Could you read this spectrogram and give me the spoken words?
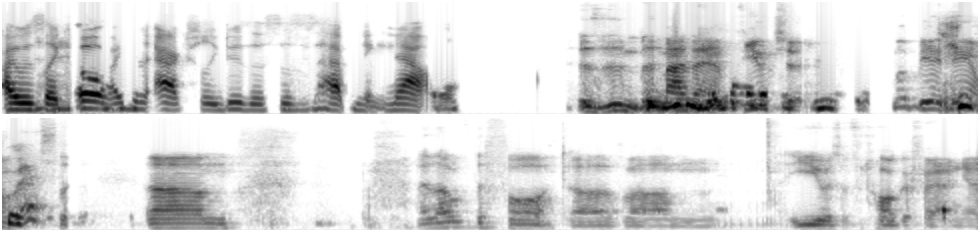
I was like, oh, I can actually do this. This is happening now. This is my damn future. I'm gonna be a damn wrestler. Um, I love the thought of um, you as a photographer and you're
